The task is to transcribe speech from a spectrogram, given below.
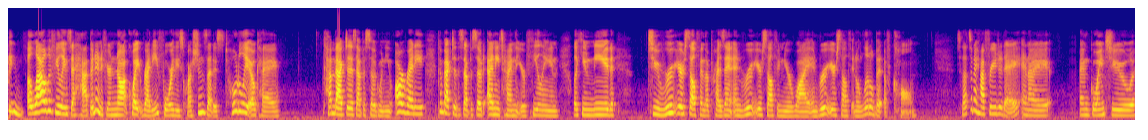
allow the feelings to happen and if you're not quite ready for these questions that is totally okay come back to this episode when you are ready come back to this episode anytime that you're feeling like you need to root yourself in the present and root yourself in your why and root yourself in a little bit of calm. So that's what I have for you today. And I am going to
